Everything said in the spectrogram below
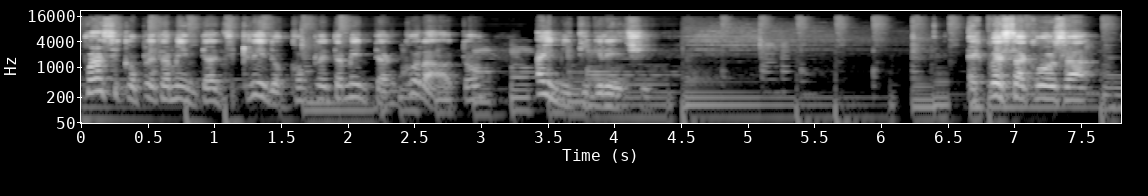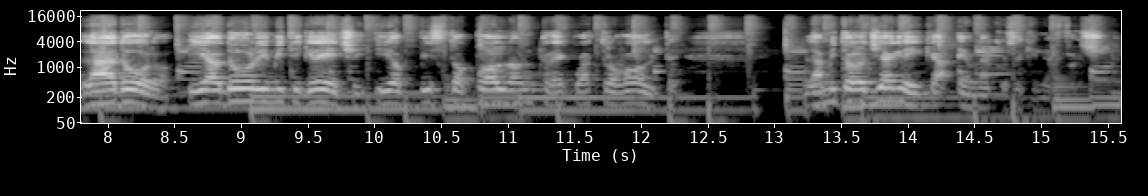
quasi completamente, anzi credo completamente ancorato ai miti greci. E questa cosa la adoro, io adoro i miti greci, io ho visto Apollon 3-4 volte. La mitologia greca è una cosa che mi affascina.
